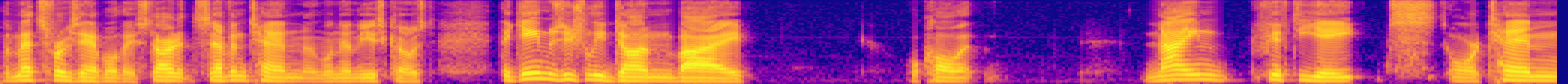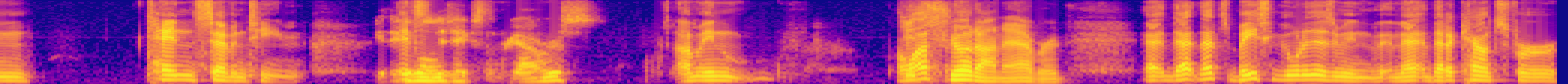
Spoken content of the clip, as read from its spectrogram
the Mets, for example, they start at seven ten when they're on the East Coast. The game is usually done by, we'll call it nine fifty eight or 10, 10 17. You think It's- it only takes three hours? I mean, a It lot. should on average. Uh, that that's basically what it is. I mean, and that that accounts for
